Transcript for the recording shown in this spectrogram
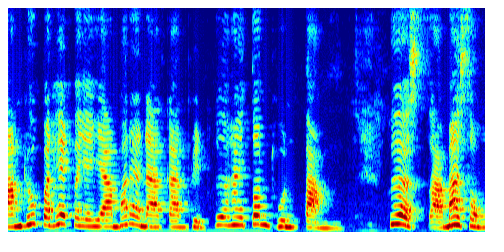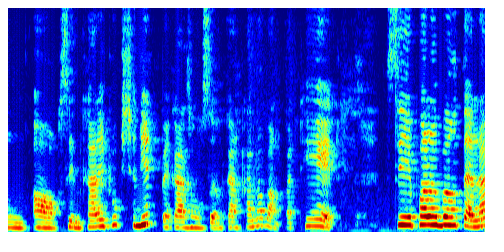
3 ทุกประเทศพยายามพัฒนาการผลิตเพื่อให้ต้นทุนต่ำ เพื่อสามารถส่งออกสินค้าได้ทุกชนิดเป็นการส่งเสริมการค้าระหว่างประเทศ 4. พลเมืองแต่ละ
